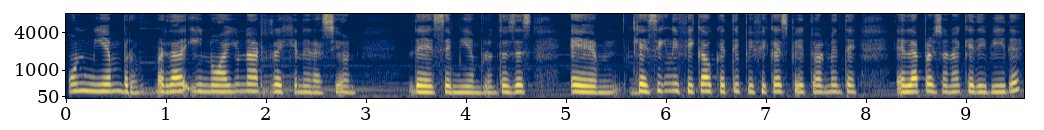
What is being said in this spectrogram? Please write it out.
un miembro, ¿verdad? Y no hay una regeneración de ese miembro. Entonces, em, ¿qué significa o qué tipifica espiritualmente? Es la persona que divide.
